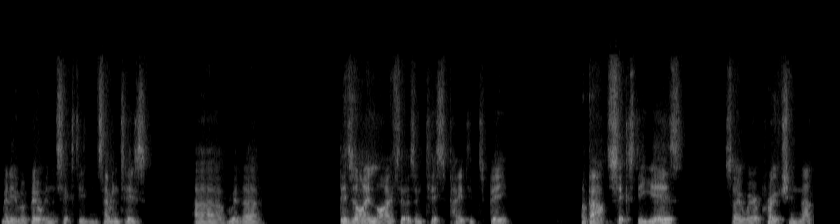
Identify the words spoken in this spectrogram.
Many were built in the 60s and 70s uh, with a design life that was anticipated to be about 60 years. So we're approaching that,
